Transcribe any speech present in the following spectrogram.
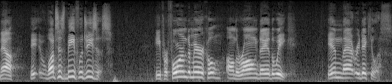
Now, what's his beef with Jesus? He performed a miracle on the wrong day of the week. Isn't that ridiculous?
